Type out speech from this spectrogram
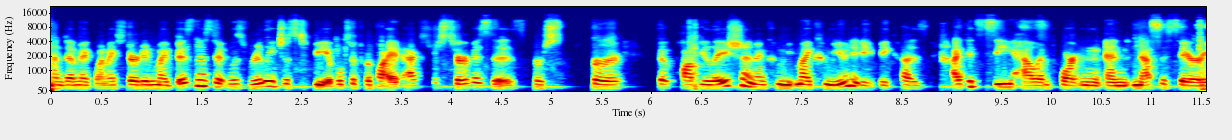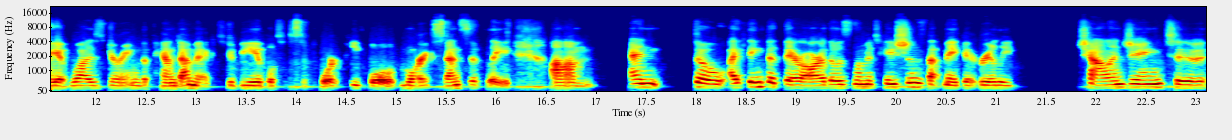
pandemic when I started my business, it was really just to be able to provide extra services for for the population and com- my community because I could see how important and necessary it was during the pandemic to be able to support people more extensively. Um, and so I think that there are those limitations that make it really challenging to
